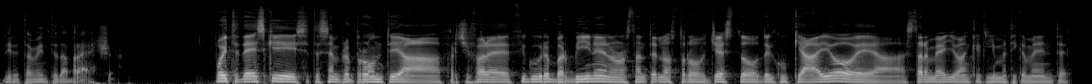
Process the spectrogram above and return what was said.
direttamente da Brescia. Voi tedeschi siete sempre pronti a farci fare figure barbine nonostante il nostro gesto del cucchiaio e a stare meglio anche climaticamente.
